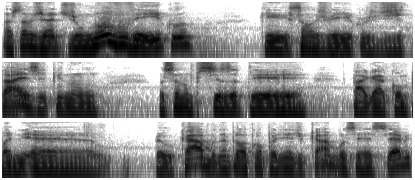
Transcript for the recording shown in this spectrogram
Nós estamos diante de um novo veículo, que são os veículos digitais e que não você não precisa ter pagar companhia, é, pelo cabo, né, pela companhia de cabo, você recebe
